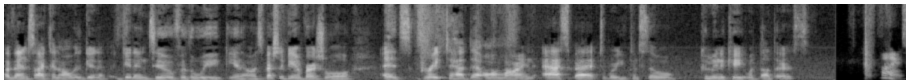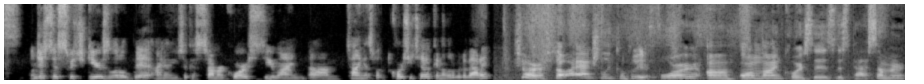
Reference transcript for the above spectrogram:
events I can always get get into for the week, you know, especially being virtual it's great to have that online aspect where you can still communicate with others. Nice. And just to switch gears a little bit, I know you took a summer course. Do you mind um, telling us what course you took and a little bit about it? Sure. So I actually completed four um, online courses this past summer,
